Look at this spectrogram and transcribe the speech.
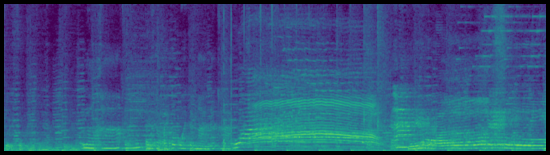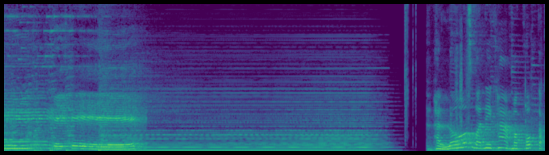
สวยสมเลยนะเหรอคะโอ้ยโอยต่อไปก็โอยกันมานะคะ ว้าวอะนี่เออเป็นซูมเก๋ ฮัลโหลสวัสดีค่ะ มาพบกับ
